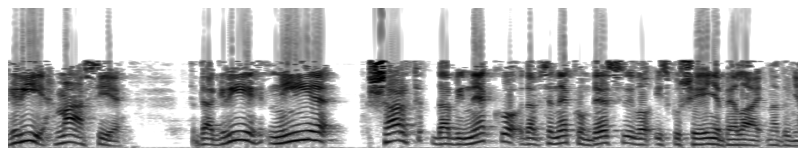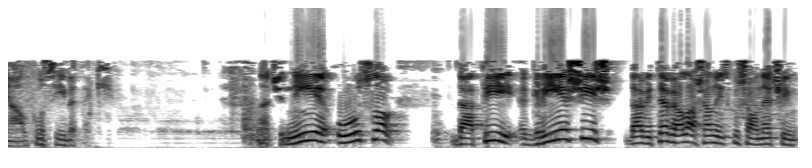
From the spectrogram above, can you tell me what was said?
grijeh masije, da grijeh nije šart da bi, neko, da bi se nekom desilo iskušenje belaj na dunjalku, musibet neki. Znači nije uslov da ti griješiš da bi tebe Allah šano iskušao nečim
